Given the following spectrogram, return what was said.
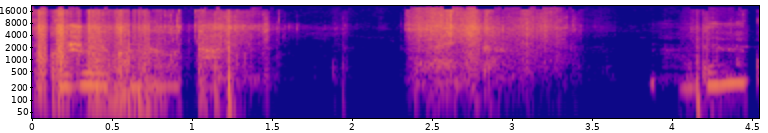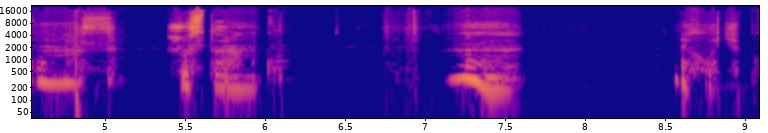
Покажу, яка милота. Маленька. На годиннику у нас шоста ранку. Ну, не хочу показати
